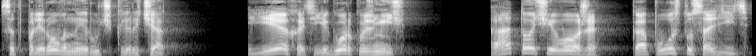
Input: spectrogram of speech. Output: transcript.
с отполированной ручкой рычаг. «Ехать, Егор Кузьмич!» «А то чего же, капусту садить!»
